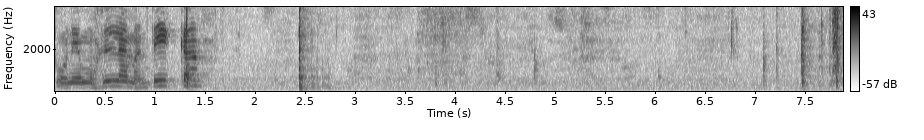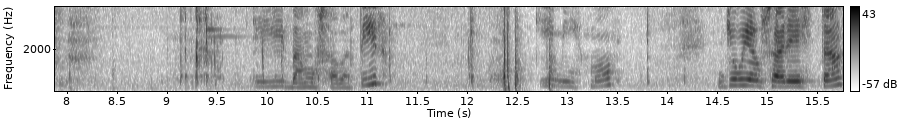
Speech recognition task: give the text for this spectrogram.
Ponemos la manteca. Y vamos a batir. Aquí mismo. Yo voy a usar esta.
